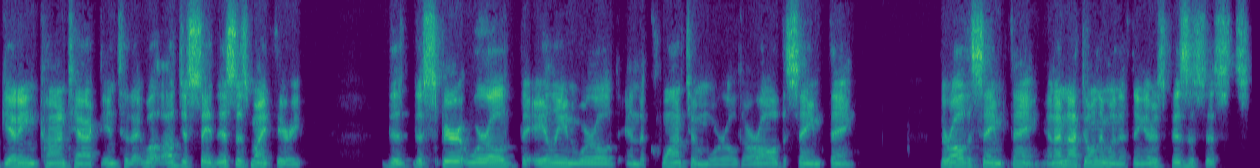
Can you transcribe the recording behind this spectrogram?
getting contact into that, well, I'll just say this is my theory. The the spirit world, the alien world, and the quantum world are all the same thing. They're all the same thing. And I'm not the only one that think. There's physicists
